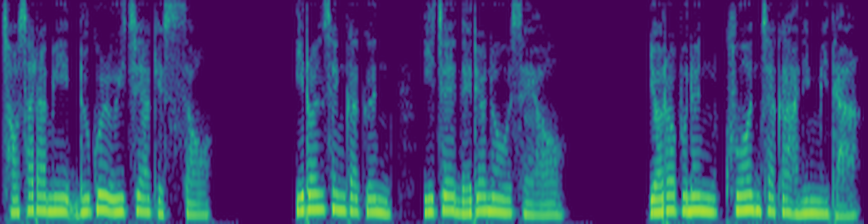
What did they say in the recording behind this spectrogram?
저 사람이 누굴 의지하겠어. 이런 생각은 이제 내려놓으세요. 여러분은 구원자가 아닙니다.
